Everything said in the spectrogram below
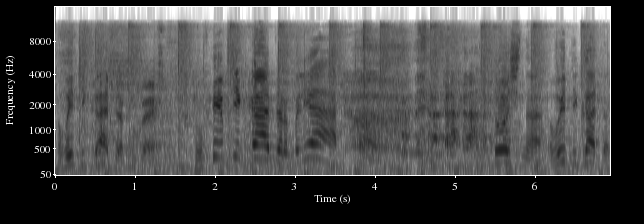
Вы пикапер. Пугаешь. Вы пикапер, бля! Точно, вы пикапер.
